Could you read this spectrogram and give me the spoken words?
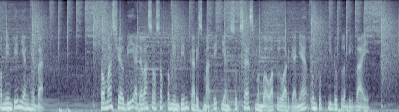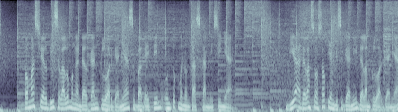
Pemimpin yang hebat Thomas Shelby adalah sosok pemimpin karismatik yang sukses membawa keluarganya untuk hidup lebih baik. Thomas Shelby selalu mengandalkan keluarganya sebagai tim untuk menuntaskan misinya. Dia adalah sosok yang disegani dalam keluarganya,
